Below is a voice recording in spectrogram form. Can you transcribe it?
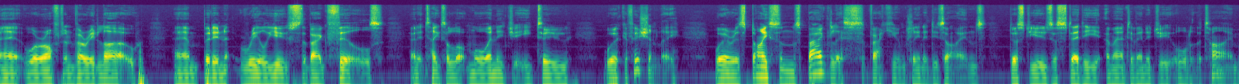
uh, were often very low. Um, but in real use, the bag fills, and it takes a lot more energy to work efficiently. Whereas Dyson's bagless vacuum cleaner designs just use a steady amount of energy all of the time.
